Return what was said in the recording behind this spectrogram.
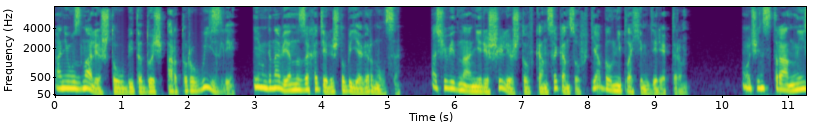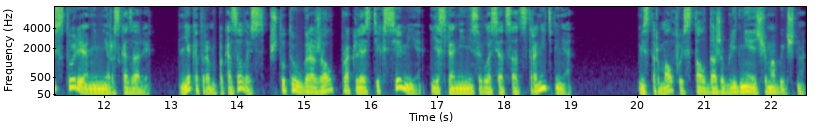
Они узнали, что убита дочь Артура Уизли, и мгновенно захотели, чтобы я вернулся. Очевидно, они решили, что в конце концов я был неплохим директором. Очень странные истории они мне рассказали. Некоторым показалось, что ты угрожал проклясть их семьи, если они не согласятся отстранить меня. Мистер Малфой стал даже бледнее, чем обычно,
